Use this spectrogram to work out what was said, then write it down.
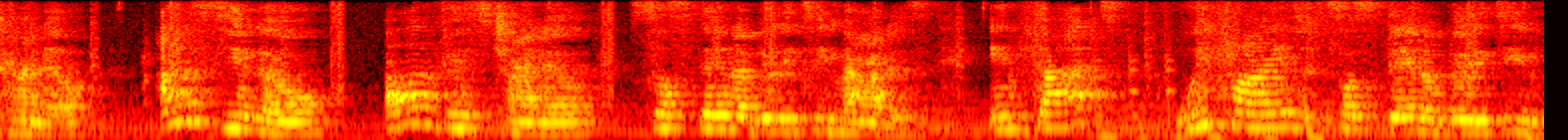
channel. As you know, on this channel, sustainability matters. In fact, we find sustainability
